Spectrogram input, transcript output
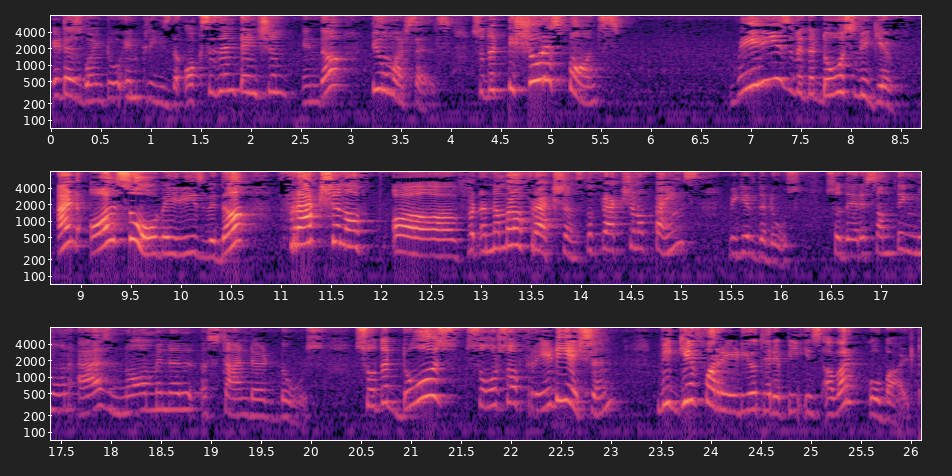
it is going to increase the oxygen tension in the tumor cells. So the tissue response varies with the dose we give and also varies with the fraction of uh, number of fractions, the fraction of times we give the dose. So there is something known as nominal standard dose. So the dose source of radiation we give for radiotherapy is our cobalt.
